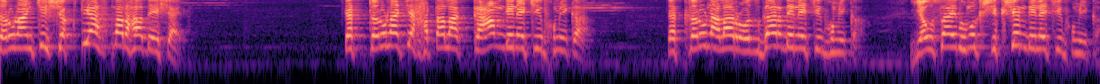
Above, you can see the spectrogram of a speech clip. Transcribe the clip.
तरुणांची शक्ती असणारा हा देश आहे. त्या तरुणाच्या हाताला काम देण्याची भूमिका त्या तरुणाला रोजगार देण्याची भूमिका व्यवसायभिमुख शिक्षण देण्याची भूमिका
